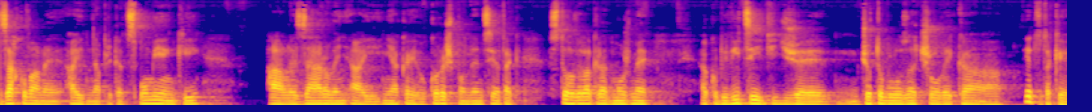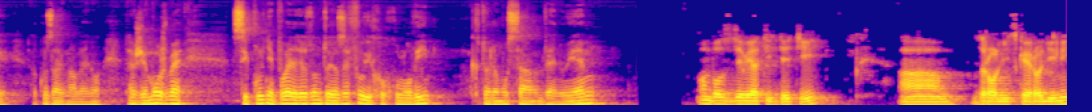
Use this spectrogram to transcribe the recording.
zachované aj napríklad spomienky, ale zároveň aj nejaká jeho korešpondencia, tak z toho veľakrát môžeme akoby vycítiť, že čo to bolo za človeka a je to také ako zaujímavé. No. Takže môžeme si kľudne povedať o tomto Jozefovi Chochulovi, ktorému sa venujem. On bol z deviatich detí a z rolníckej rodiny.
